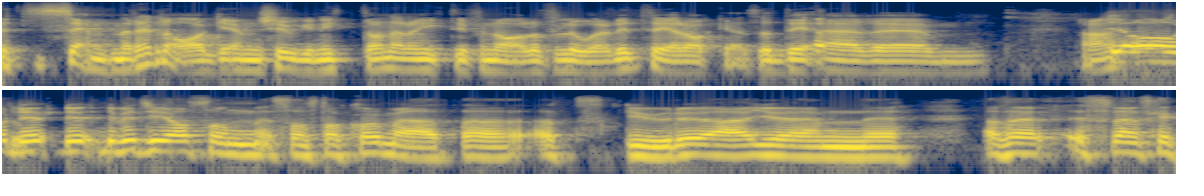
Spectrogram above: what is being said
ett sämre lag än 2019 när de gick till final och förlorade i tre raka. Så det är... ehm, Ja, och det, det, det vet ju jag som, som stockholmare att, att Skuru är ju en... äh, Alltså svenska... äh,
